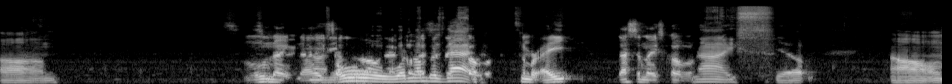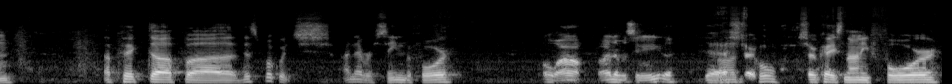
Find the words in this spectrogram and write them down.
Um, Moon Knight. Nice. Oh, That's what a number is nice that? cover. it's number eight. That's a nice cover. Nice. Yep. Um, I picked up uh, this book, which I never seen before. Oh wow, I never seen it either. Oh, Yeah, that's Show- cool. Showcase '94.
